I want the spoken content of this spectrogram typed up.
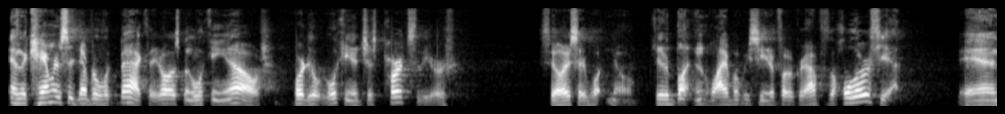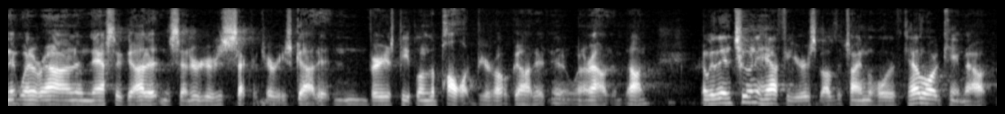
And the cameras had never looked back. They'd always been looking out or looking at just parts of the Earth. So I said, what, you know, did a button. Why haven't we seen a photograph of the whole Earth yet? And it went around, and NASA got it, and senators, secretaries got it, and various people in the Politburo got it, and it went around and down. And within two and a half years, about the time the whole Earth catalog came out,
